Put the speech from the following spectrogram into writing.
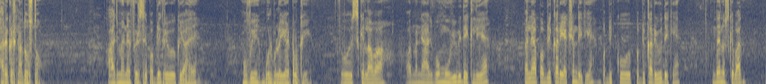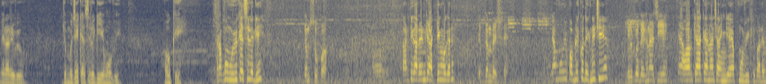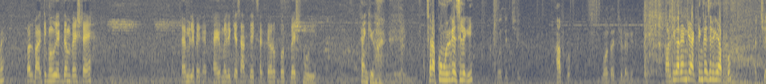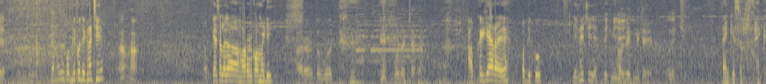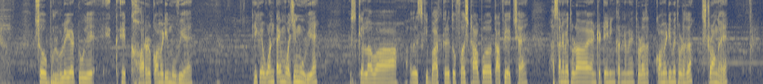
हरे कृष्णा दोस्तों आज मैंने फिर से पब्लिक रिव्यू किया है मूवी भूल भुलैया टू की। तो इसके अलावा और मैंने आज वो मूवी भी देख ली है। पहले आप पब्लिक का रिएक्शन देखिए पब्लिक को पब्लिक का रिव्यू देखिए देन उसके बाद मेरा रिव्यू जो मुझे कैसी लगी ये मूवी ओके सर आपको मूवी कैसी लगी? एकदम सुपर और कार्तिक आर्यन की एक्टिंग वगैरह? एकदम बेस्ट है। क्या मूवी पब्लिक को देखनी चाहिए? बिल्कुल देखना चाहिए। क्या और क्या कहना चाहेंगे आप मूवी के बारे में? बस बाकी मूवी एकदम बेस्ट है। फैमिली पे फैमिली के साथ देख सकते हैं और बहुत बेस्ट मूवी है। थैंक यू सर आपको मूवी कैसी लगी? बहुत अच्छी। आपको? बहुत अच्छी लगी। कार्तिक आर्यन की एक्टिंग कैसी लगी आपको? अच्छे क्या मूवी पब्लिक को देखना चाहिए? हाँ हाँ। और कैसा लगा हॉरर कॉमेडी हॉरर तो बहुत बहुत अच्छा था। आपका क्या राय है पब्लिक को? देखनी चाहिए? देखनी हाँ, चाहिए। देखनी चाहिए ना। बहुत अच्छी। Thank you sir thank you so Bhool Bhulaiyaa two ये एक एक हॉरर कॉमेडी मूवी है। ठीक है वन टाइम वॉचिंग मूवी है। उसके अलावा अगर इसकी बात करें तो फ़र्स्ट हाफ़ काफ़ी अच्छा है। हंसाने में थोड़ा एंटरटेनिंग करने में थोड़ा सा कॉमेडी में थोड़ा सा स्ट्रॉन्ग है।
